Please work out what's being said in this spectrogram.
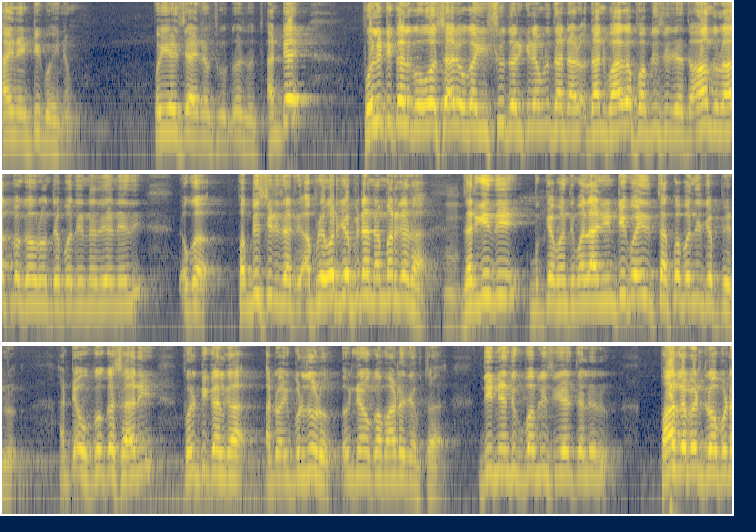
ఆయన ఇంటికి పోయినాం. పోయేసి ఆయన అంటే పొలిటికల్గా ఓసారి ఒక ఇష్యూ దొరికినప్పుడు దాన్ని దాన్ని బాగా పబ్లిసిటీ చేద్దాం. ఆంధ్రుల ఆత్మగౌరవం దెబ్బతిన్నది అనేది ఒక పబ్లిసిటీ జరిగింది అప్పుడు ఎవరు చెప్పినా నమ్మరు కదా. జరిగింది ముఖ్యమంత్రి మళ్ళీ ఆయన ఇంటికి పోయింది తక్కువ మంది చెప్పిండ్రు అంటే ఒక్కొక్కసారి పొలిటికల్గా అటు ఇప్పుడు చూడు నేను ఒక మాట చెప్తా. దీన్ని ఎందుకు పబ్లిసిటీ చేస్తలేరు పార్లమెంట్ లోపల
